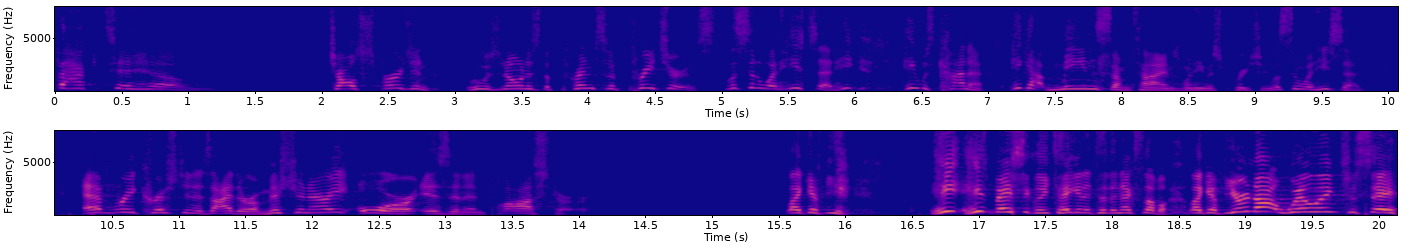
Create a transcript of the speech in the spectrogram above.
back to Him. Charles Spurgeon, who was known as the Prince of Preachers, listen to what he said. He, he was kind of, he got mean sometimes when he was preaching. Listen to what he said. Every Christian is either a missionary or is an imposter. Like if you, he, he's basically taking it to the next level. Like if you're not willing to say,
